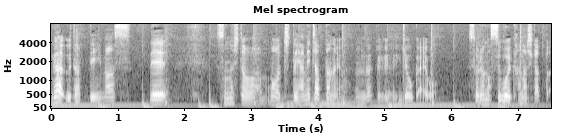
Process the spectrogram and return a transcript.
が歌っています。でその人はもうちょっとやめちゃったのよ。音楽業界を。それもすごい悲しかった。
